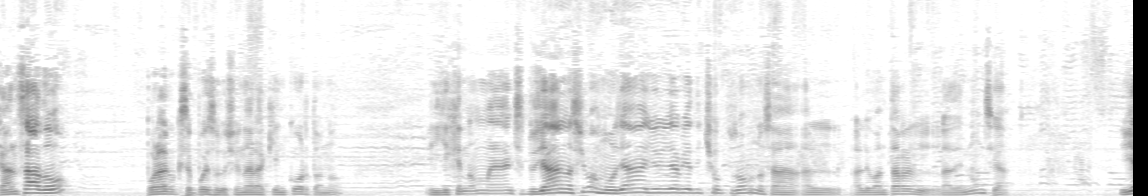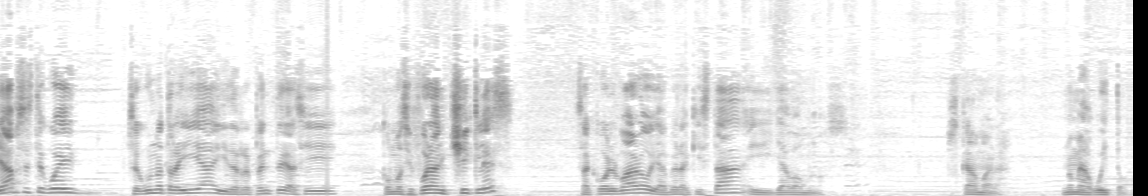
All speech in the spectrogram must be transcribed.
cansado por algo que se puede solucionar aquí en corto, ¿no? Y dije, no manches, pues ya nos íbamos, ya, yo ya había dicho, pues vámonos a, levantar el- la denuncia. Y ya, pues este güey, según no traía, y de repente así, como si fueran chicles, sacó el varo y a ver, aquí está, y ya vámonos. Pues cámara, no me agüito.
